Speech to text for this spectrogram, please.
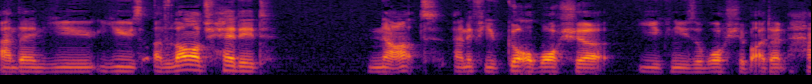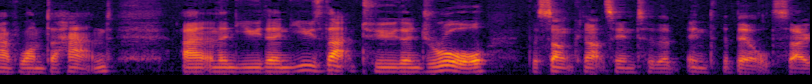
and then you use a large headed nut and if you've got a washer you can use a washer but I don't have one to hand. Uh, and then you then use that to then draw the sunk nuts into the into the build. So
